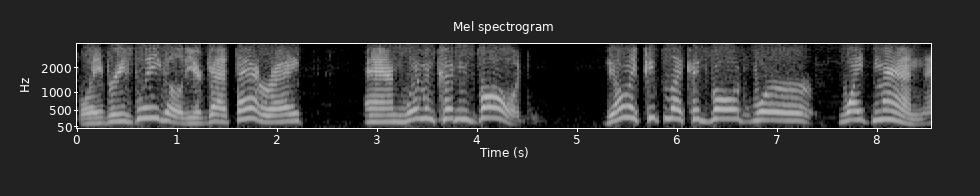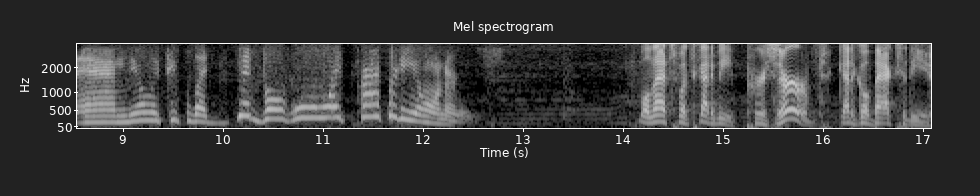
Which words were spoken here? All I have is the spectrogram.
slavery's legal. You got that right. And women couldn't vote. The only people that could vote were white men, and the only people that did vote were white property owners. Well, that's what's got to be preserved. Got to go back to the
